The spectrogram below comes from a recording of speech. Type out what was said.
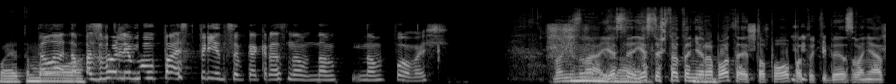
Поэтому... Да ладно, позволь ему упасть, принцип как раз нам, нам, нам помощь. Ну, не ну, знаю. Если, если что-то не работает, то по опыту тебе звонят,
